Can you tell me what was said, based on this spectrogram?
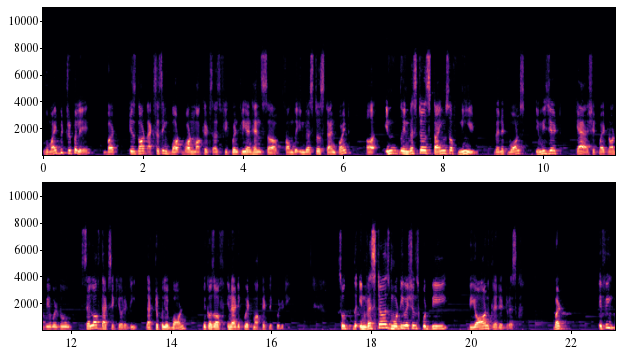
who might be AAA but is not accessing bond markets as frequently and hence uh, from the investor's standpoint uh, in the investor's times of need when it wants immediate cash it might not be able to sell off that security that aaa bond because of inadequate market liquidity so the investors motivations could be beyond credit risk. But if we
